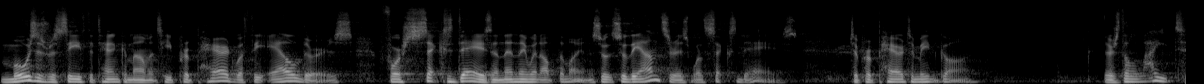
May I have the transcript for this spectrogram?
Moses received the Ten Commandments, he prepared with the elders for six days, and then they went up the mountain. So, so the answer is well, six days to prepare to meet God. There's the light.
